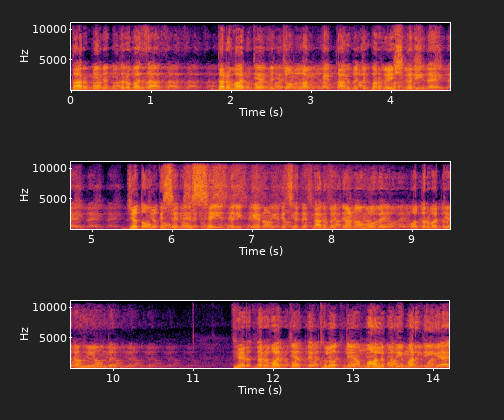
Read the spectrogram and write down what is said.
ਦਰ ਮੀਨਨ ਦਰਵਾਜ਼ਾ। ਦਰਵਾਜ਼ੇ ਵਿੱਚੋਂ ਲੰਘ ਕੇ ਘਰ ਵਿੱਚ ਪ੍ਰਵੇਸ਼ ਕਰੀਦਾ ਜਦੋਂ ਕਿਸੇ ਨੇ ਸਹੀ ਤਰੀਕੇ ਨਾਲ ਕਿਸੇ ਦੇ ਘਰ ਵਿੱਚ ਜਾਣਾ ਹੋਵੇ, ਉਹ ਦਰਵਾਜ਼ੇ ਰਾਹੀਂ ਆਉਂਦਾ ਫਿਰ ਦਰਵਾਜ਼ੇ ਤੇ ਖਲੋਤਿਆਂ ਮਾਲਕ ਦੀ ਮਰਜ਼ੀ ਹੈ।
